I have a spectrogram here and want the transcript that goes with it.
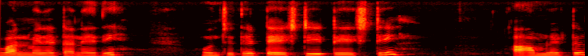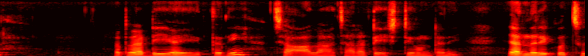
వన్ మినిట్ అనేది ఉంచితే టేస్టీ టేస్టీ ఆమ్లెట్ రెడీ అవుతుంది చాలా చాలా టేస్టీ ఉంటుంది. అందరికీ వచ్చు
